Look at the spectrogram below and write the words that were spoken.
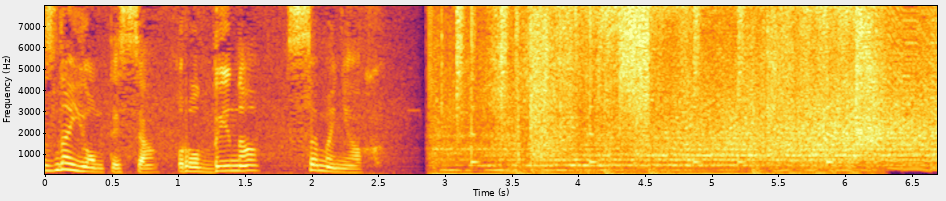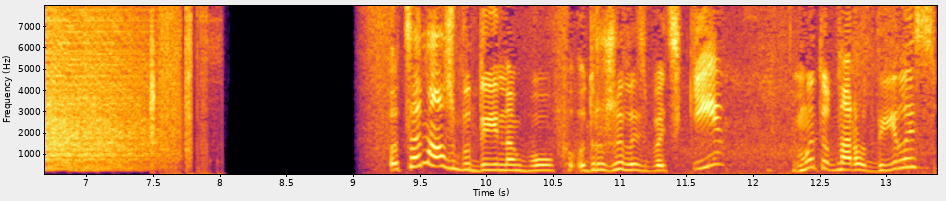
Знайомтеся, родина Семенях. Оце наш будинок був. Одружились батьки. Ми тут народились,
